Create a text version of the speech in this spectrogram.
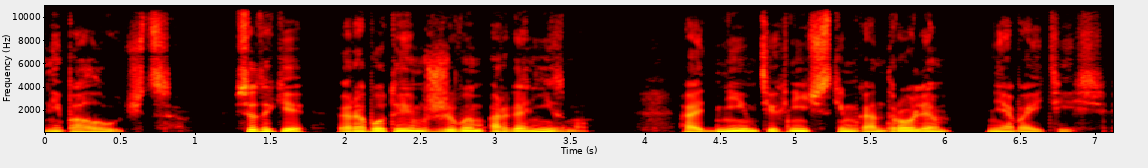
не получится. Все-таки работаем с живым организмом. Одним техническим контролем не обойтись.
